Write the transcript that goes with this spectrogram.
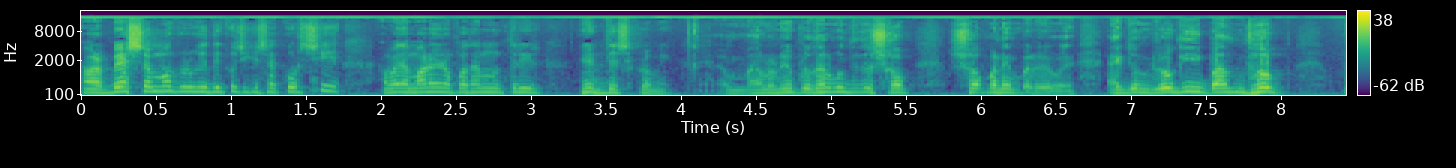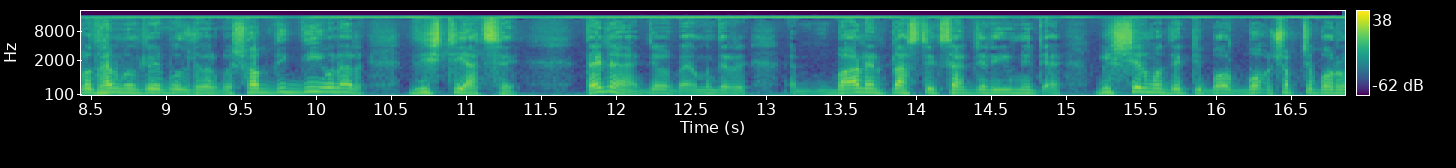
আমরা বেসামরিক রোগীদেরকে চিকিৎসা করছি আমাদের মাননীয় প্রধানমন্ত্রীর নির্দেশক্রমে। মাননীয় প্রধানমন্ত্রী তো সব সব মানে একজন রোগী বান্ধব প্রধানমন্ত্রী বলতে পারব, সব দিক দিয়ে ওনার দৃষ্টি আছে, তাই না? যে আমাদের burn and plastic surgery unit বিশ্বের মধ্যে একটি সবচেয়ে বড়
